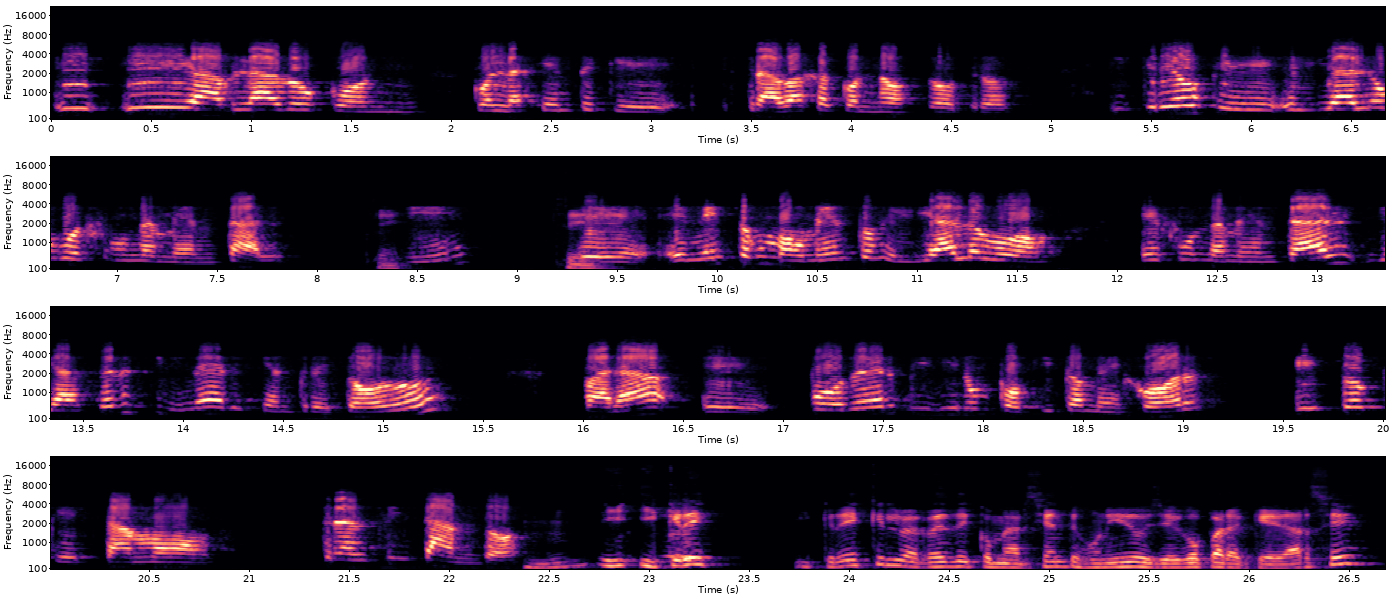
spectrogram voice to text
he, hablado con, con la gente que trabaja con nosotros y creo que el diálogo es fundamental. ¿sí? Eh, en estos momentos el diálogo es fundamental y hacer sinergia entre todos para eh, poder vivir un poquito mejor esto que estamos transitando. ¿Y, y, crees, ¿Y crees que la red de comerciantes unidos llegó para quedarse?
